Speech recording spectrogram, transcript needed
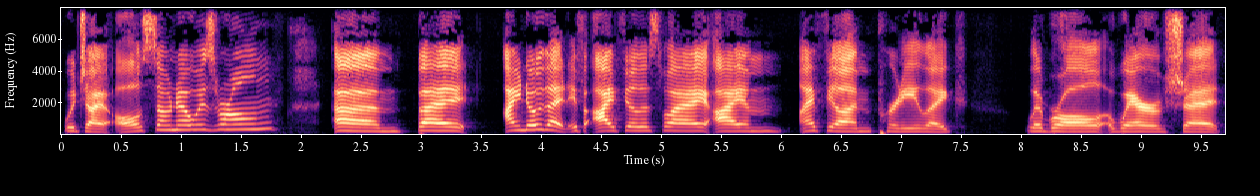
which I also know is wrong. Um, but I know that if I feel this way, I am I feel I'm pretty like liberal, aware of shit,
